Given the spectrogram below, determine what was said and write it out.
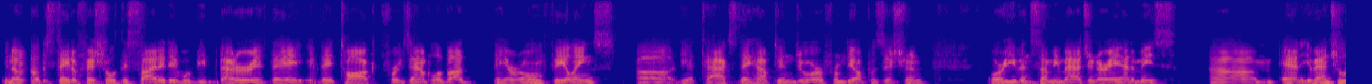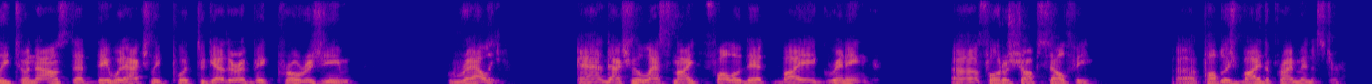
you know the state officials decided it would be better if they if they talked for example about their own feelings uh, the attacks they have to endure from the opposition or even some imaginary enemies. Um, and eventually to announce that they would actually put together a big pro-regime rally. And actually last night followed it by a grinning uh, photoshop selfie uh, published by the prime minister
